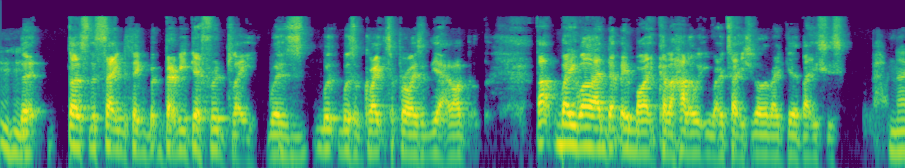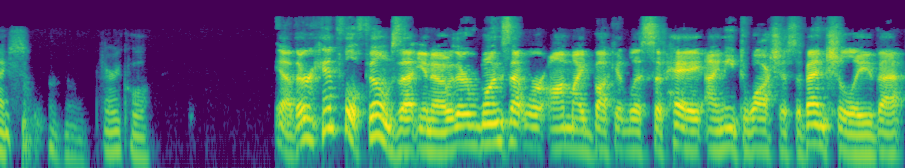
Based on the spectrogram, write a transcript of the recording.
Mhm. that does the same thing but very differently was was, was a great surprise, and yeah, that may well end up in my kind of Halloween rotation on a regular basis. Oh, nice. Very cool. Yeah, there are a handful of films that, you know, there are ones that were on my bucket list of, hey, I need to watch this eventually. That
